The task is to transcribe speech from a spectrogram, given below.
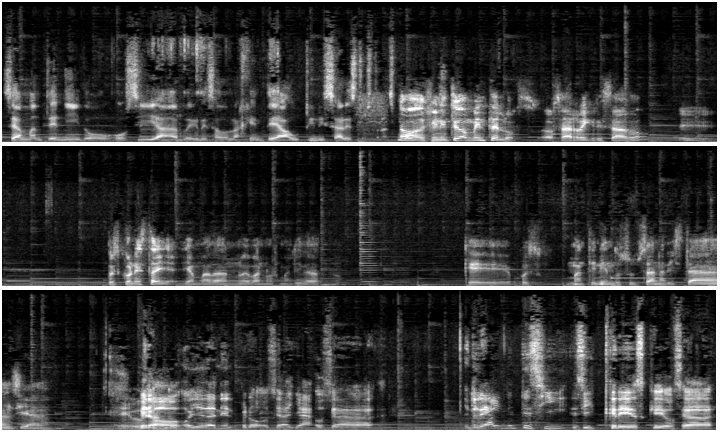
¿Se ha mantenido o sí ha regresado la gente a utilizar estos transportes? No, definitivamente los, o sea, ha regresado, eh, pues con esta llamada nueva normalidad, ¿no? Que pues manteniendo su sana distancia. Eh, pero, oye Daniel, pero, o sea, ya, o sea, realmente sí, sí crees que, o sea,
